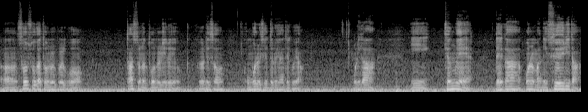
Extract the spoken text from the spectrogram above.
어, 소수가 돈을 벌고 다수는 돈을 잃어요. 그래서 공부를 제대로 해야 되고요. 우리가 이 경매에 내가 오늘 만약에 수요일이다.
